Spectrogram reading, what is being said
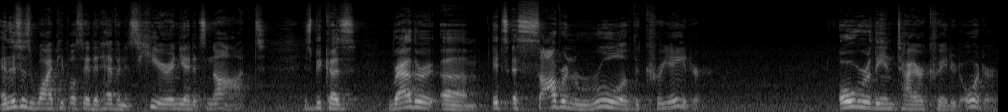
and this is why people say that heaven is here and yet it's not, is because rather um, it's a sovereign rule of the Creator over the entire created order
